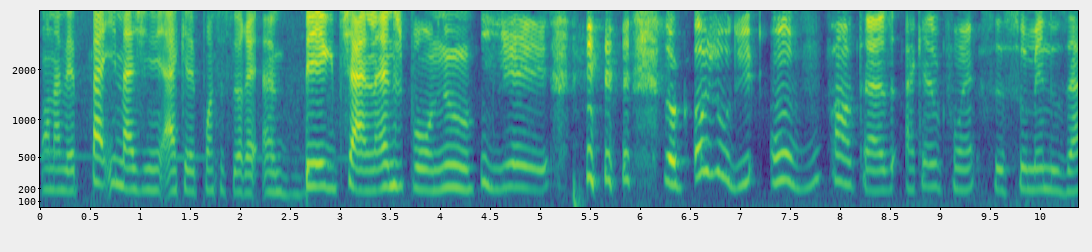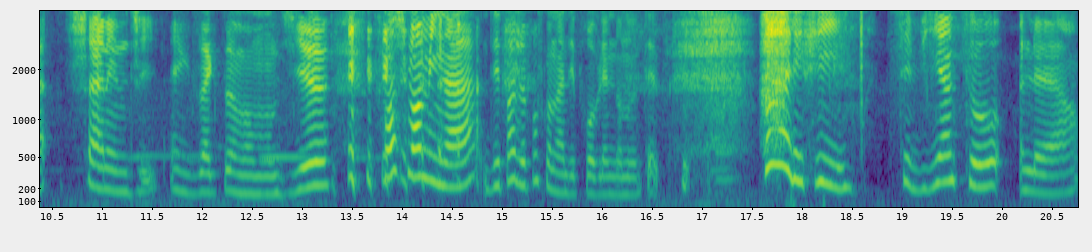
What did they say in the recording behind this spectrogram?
on n'avait pas imaginé à quel point ce serait un big challenge pour nous. Yeah! Donc aujourd'hui, on vous partage à quel point ce sommet nous a challengé. Exactement, mon Dieu. Franchement, Mina, des fois, je pense qu'on a des problèmes dans nos têtes. Ah, les filles, c'est bientôt l'heure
